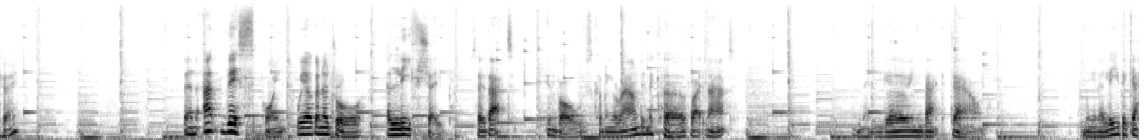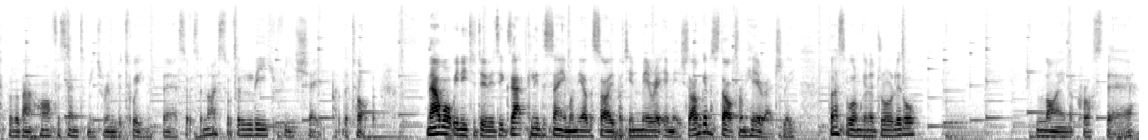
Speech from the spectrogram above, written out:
okay then at this point we are going to draw a leaf shape so that involves coming around in a curve like that and then going back down we're going to leave a gap of about half a centimetre in between there so it's a nice sort of leafy shape at the top now what we need to do is exactly the same on the other side, but in mirror image. So I'm going to start from here actually. First of all, I'm going to draw a little line across there.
